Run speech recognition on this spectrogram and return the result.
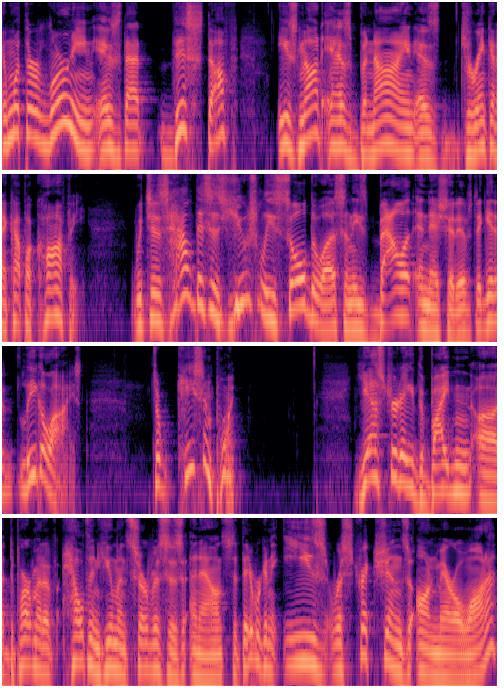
And what they're learning is that this stuff is not as benign as drinking a cup of coffee, which is how this is usually sold to us in these ballot initiatives to get it legalized. So, case in point, yesterday the Biden uh, Department of Health and Human Services announced that they were going to ease restrictions on marijuana,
